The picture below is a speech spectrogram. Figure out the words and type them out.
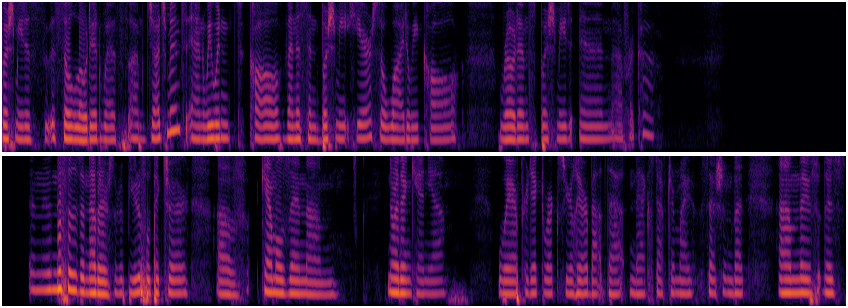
bushmeat is, is so loaded with um, judgment, and we wouldn't call venison bushmeat here, so why do we call rodents bushmeat in Africa? And then this is another sort of beautiful picture of camels in um, northern Kenya, where Predict works. You'll hear about that next after my session. But um, there's,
